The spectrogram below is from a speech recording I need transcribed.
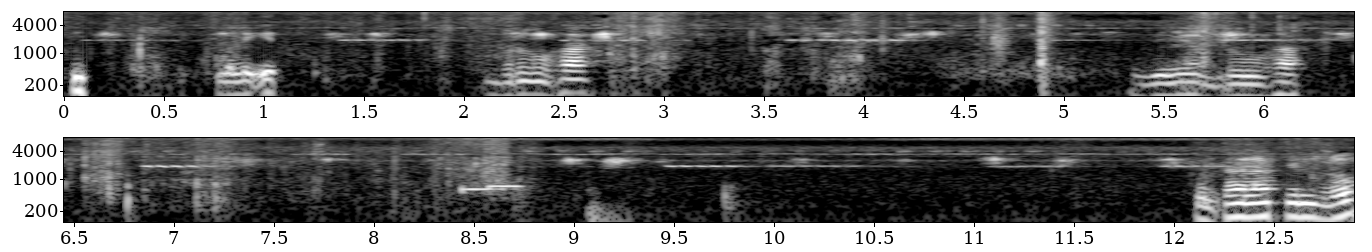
Maliit. Bruha. Sabi niya bruha. Punta natin bro.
